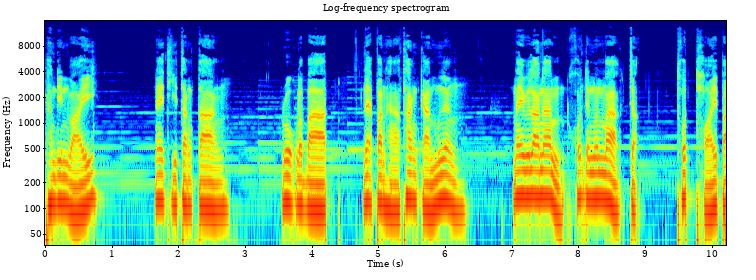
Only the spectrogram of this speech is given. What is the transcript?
แผ่นดินไหว ในที่ต่างๆ โรคระบาดและปัญหาทางการเมือง ในเวลานั้นคนจำนวนมากจะทดถอยไป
